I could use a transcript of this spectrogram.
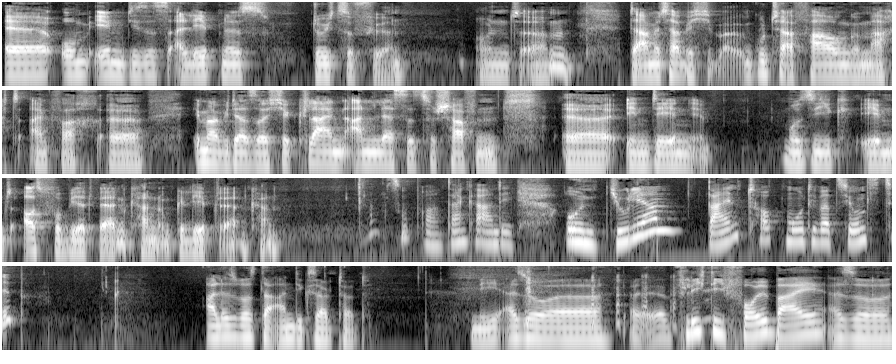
äh, um eben dieses Erlebnis durchzuführen. Und ähm, damit habe ich gute Erfahrungen gemacht, einfach äh, immer wieder solche kleinen Anlässe zu schaffen, äh, in denen Musik eben ausprobiert werden kann und gelebt werden kann. Super, danke Andi. Und Julian, dein Top-Motivationstipp? Alles, was der Andi gesagt hat. Nee, also äh, äh, pflichte ich voll bei. Also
